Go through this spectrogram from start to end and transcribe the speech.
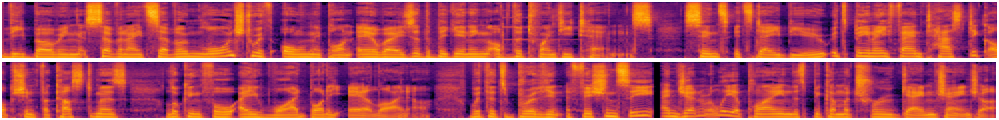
The Boeing 787 launched with All Nippon Airways at the beginning of the 2010s. Since its debut, it's been a fantastic option for customers looking for a wide body airliner, with its brilliant efficiency and generally a plane that's become a true game changer.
